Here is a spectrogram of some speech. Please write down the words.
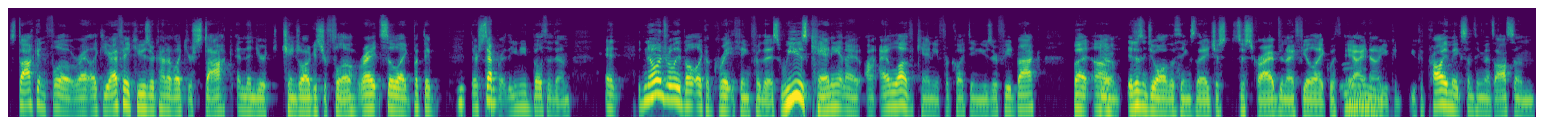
stock and flow, right? Like your FAQs are kind of like your stock, and then your changelog is your flow, right? So like, but they they're separate. You need both of them. And no one's really built like a great thing for this. We use Canny, and I I love Canny for collecting user feedback, but um, it doesn't do all the things that I just described. And I feel like with AI now, Mm. you could you could probably make something that's awesome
